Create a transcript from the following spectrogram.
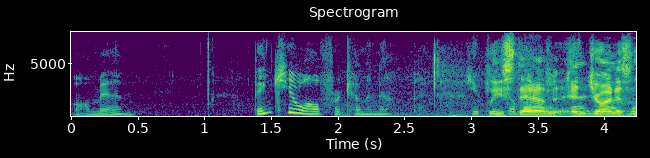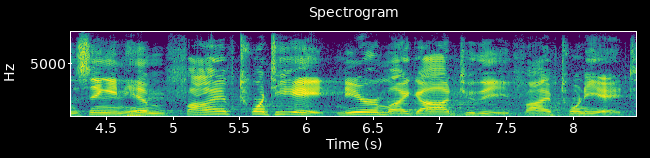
Amen. Thank you all for coming up. Please stand and join us in singing hymn 528, Nearer My God to Thee, 528.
